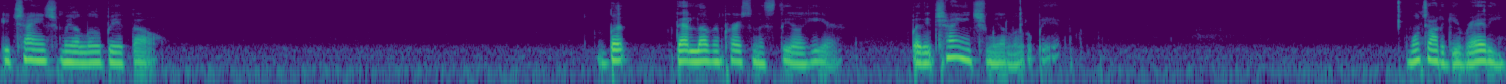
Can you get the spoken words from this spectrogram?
It changed me a little bit, though. But that loving person is still here. But it changed me a little bit. Want y'all to get ready.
